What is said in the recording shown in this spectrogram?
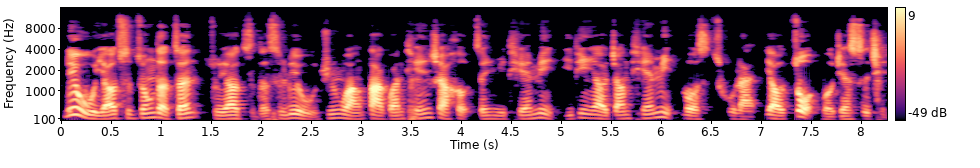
六五爻辞中的贞，主要指的是六五君王大观天下后，贞于天命，一定要将天命落实出来，要做某件事情。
